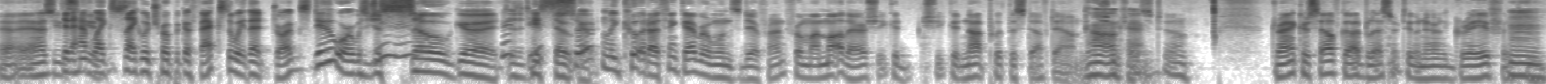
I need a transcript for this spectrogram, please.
uh, as you Did it have like psychotropic effects the way that drugs do, or was it just so good? Does it, taste so good? certainly could. I think everyone's different. From my mother, she could she could not put the stuff down. Oh, she okay. Just, uh, drank herself, God bless her, to an early grave. with Mm.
